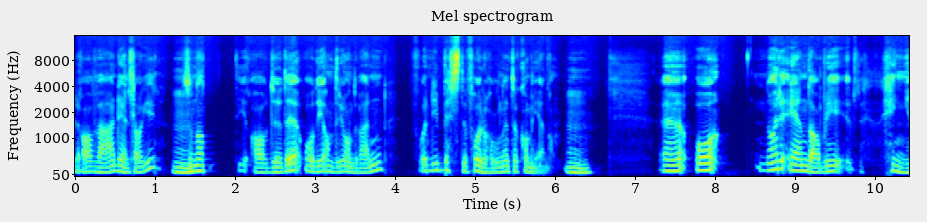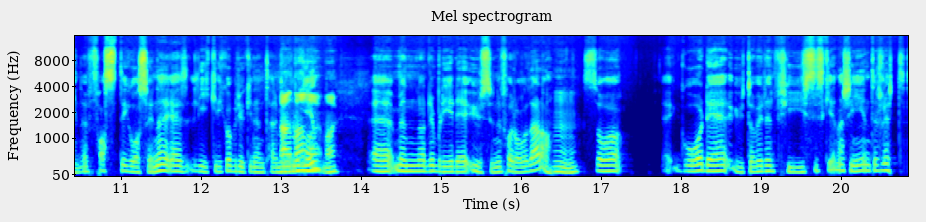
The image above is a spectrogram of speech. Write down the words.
fra hver deltaker, Mm. sånn at de avdøde og de andre i åndeverden får de beste forholdene til å komme igjennom. Mm. Uh, og når en da blir hengende fast i gåseøynene. Jeg liker ikke å bruke den Nei, nei, nei. terminologien, nei. eh, men når det blir det usunne forholdet der, da, Mm. så eh, går det utover den fysiske energien til slutt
